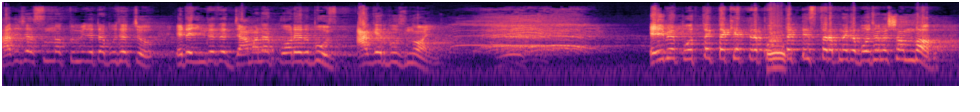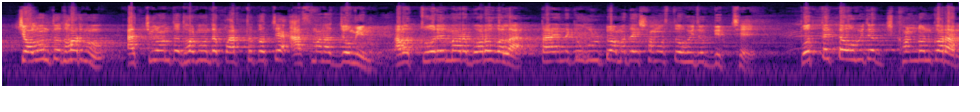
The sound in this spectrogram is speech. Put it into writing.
হাদিস আর তুমি যেটা বুঝেছ, এটা ইংরেজের জামানার পরের বুঝ, আগের বুঝ নয়। এইভাবে প্রত্যেকটা ক্ষেত্রে, প্রত্যেকটা স্তর আপনাকে বোঝানো সম্ভব। চলন্ত ধর্ম আর চূড়ান্ত ধর্মের মধ্যে পার্থক্য হচ্ছে আসমান আর জমিন। আবার চোরের মার বড় গলা, তারা নাকি উল্টো আমাদের সমস্ত অভিযোগ দিচ্ছে। প্রত্যেকটা অভিযোগ খণ্ডন করার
